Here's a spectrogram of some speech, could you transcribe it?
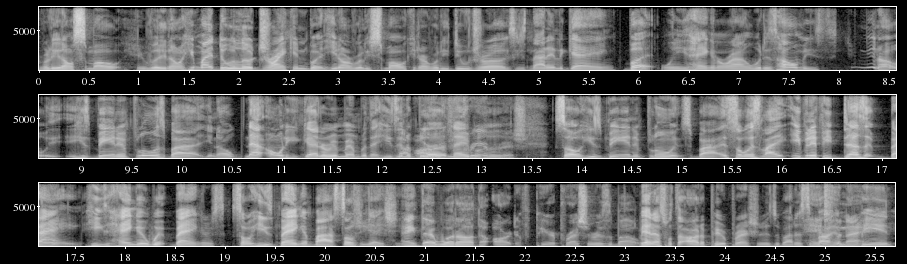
Really don't smoke. He really don't. He might do a little drinking, but he don't really smoke. He don't really do drugs. He's not in the gang. But when he's hanging around with his homies. You know, he's being influenced by, you know, not only you got to remember that he's in a blood neighborhood. So he's being influenced by. So it's like even if he doesn't bang, he's hanging with bangers. So he's banging by association. Ain't that what uh, the art of peer pressure is about? yeah, that's what the art of peer pressure is about. It's Hence about him name. being.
